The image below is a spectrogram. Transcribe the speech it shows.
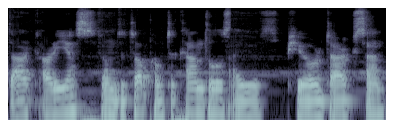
dark areas. On the top of the candles I use pure dark sand.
